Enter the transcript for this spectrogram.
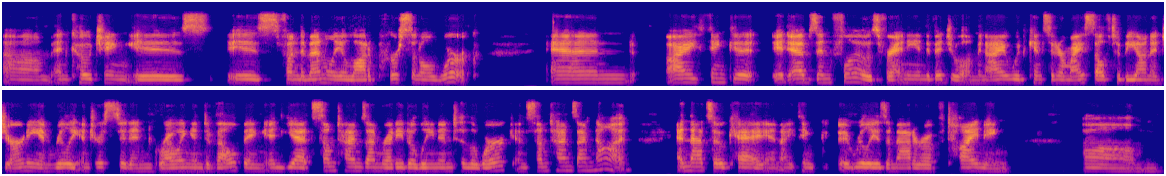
um, and coaching is is fundamentally a lot of personal work. And I think it it ebbs and flows for any individual. I mean, I would consider myself to be on a journey and really interested in growing and developing, and yet sometimes I'm ready to lean into the work, and sometimes I'm not, and that's okay. And I think it really is a matter of timing. Um,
